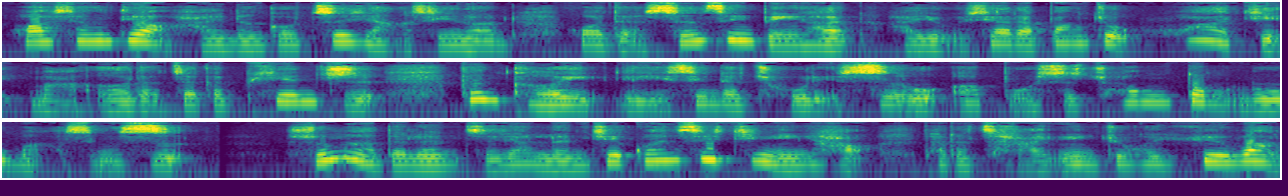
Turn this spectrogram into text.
花香调还能够滋养心人，或者身心平衡，还有效的帮助化解马儿的这个偏执，更可以理性的处理事物，而不是冲动如马行事。属马的人，只要人际关系经营好，他的财运就会越旺。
